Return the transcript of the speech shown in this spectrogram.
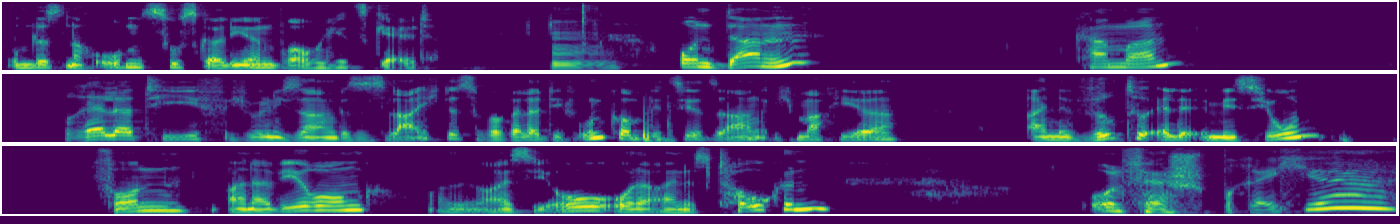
um das nach oben zu skalieren, brauche ich jetzt Geld. Mhm. Und dann kann man relativ, ich will nicht sagen, dass es leicht ist, aber relativ unkompliziert sagen, ich mache hier eine virtuelle Emission von einer Währung, also einem ICO oder eines Token, und verspreche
